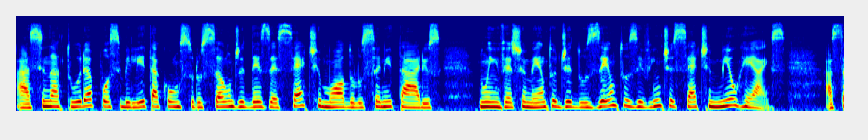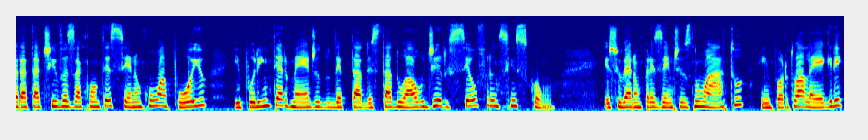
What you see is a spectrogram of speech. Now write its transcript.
A assinatura possibilita a construção de 17 módulos sanitários, num investimento de 227 mil reais. As tratativas aconteceram com apoio e por intermédio do deputado estadual Dirceu Franciscon. Estiveram presentes no ato, em Porto Alegre,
